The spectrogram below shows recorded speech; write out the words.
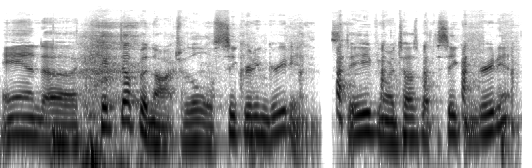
And uh, kicked up a notch with a little secret ingredient. Steve, you want to tell us about the secret ingredient?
